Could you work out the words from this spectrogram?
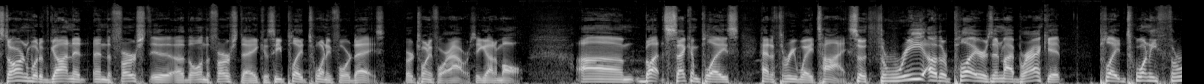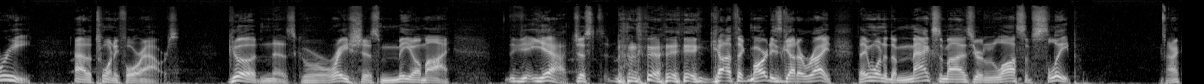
Starn would have gotten it in the first uh, on the first day because he played 24 days or 24 hours. He got them all. Um, but second place had a three way tie. So three other players in my bracket played 23 out of 24 hours. Goodness gracious me, oh my. Yeah, just Gothic Marty's got it right. They wanted to maximize your loss of sleep. All right.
